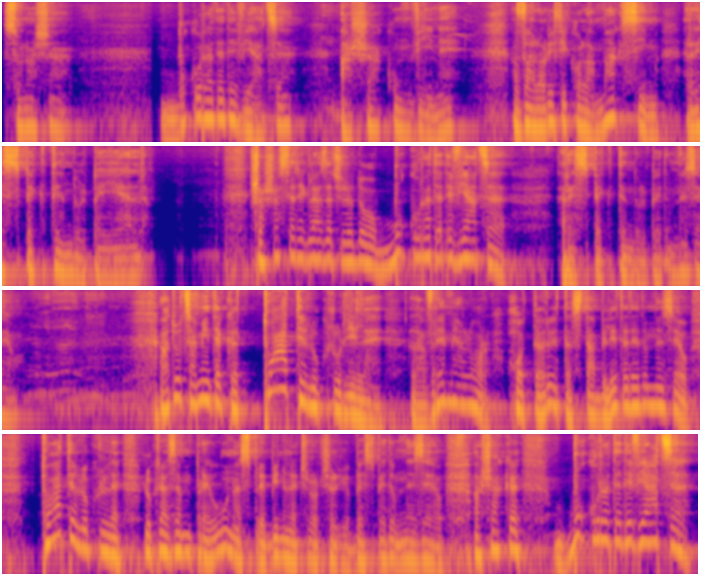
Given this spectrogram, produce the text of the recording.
sună așa. Bucură-te de viață așa cum vine valorifică la maxim, respectându-l pe el. Și așa se reglează cele două. Bucură-te de viață, respectându-l pe Dumnezeu. Adu-ți aminte că toate lucrurile, la vremea lor, hotărâtă, stabilită de Dumnezeu, toate lucrurile lucrează împreună spre binele celor ce iubesc pe Dumnezeu. Așa că bucură-te de viață,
